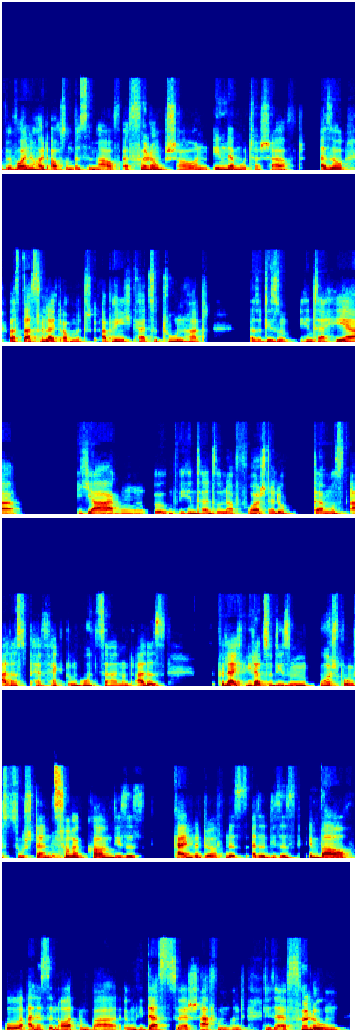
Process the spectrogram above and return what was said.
wir wollen ja heute auch so ein bisschen mal auf Erfüllung schauen in der Mutterschaft. Also was das vielleicht auch mit Abhängigkeit zu tun hat. Also diesem hinterher jagen, irgendwie hinter so einer Vorstellung, da muss alles perfekt und gut sein und alles vielleicht wieder zu diesem Ursprungszustand zurückkommen, dieses kein Bedürfnis, also dieses im Bauch, wo alles in Ordnung war, irgendwie das zu erschaffen und diese Erfüllung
